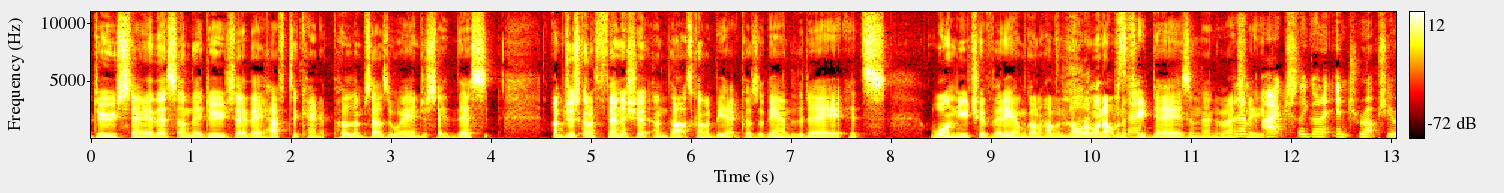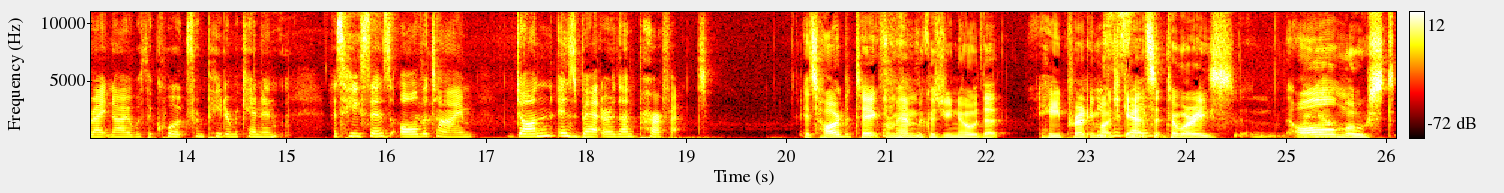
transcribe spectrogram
do say this, and they do say they have to kind of pull themselves away and just say, "This, I'm just going to finish it, and that's going to be it." Because at the end of the day, it's one YouTube video. I'm going to have another one up in a few days, and then And eventually, I'm actually going to interrupt you right now with a quote from Peter McKinnon, as he says all the time, "Done is better than perfect." it's hard to take from him because you know that he pretty much gets same. it to where he's almost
